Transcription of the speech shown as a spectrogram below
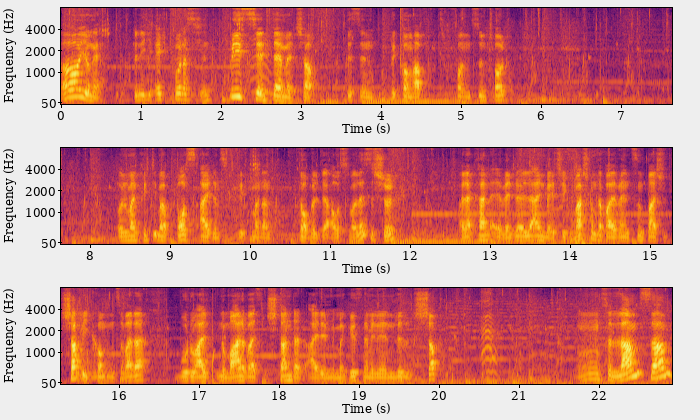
Oh, Junge. Bin ich echt froh, dass ich ein bisschen Damage habe. Bisschen bekommen habe von Synthold. Und man kriegt immer Boss-Items, kriegt man dann doppelte Auswahl. Das ist schön. Weil da kann eventuell ein Magic Mushroom dabei, wenn zum Beispiel Chubby kommt und so weiter, wo du halt normalerweise ein Standard-Item immer kriegst, nämlich den Little Shop. Hm, so langsam.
